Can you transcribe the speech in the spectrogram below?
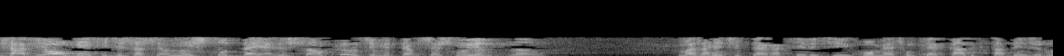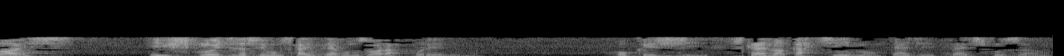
Já viu alguém que disse assim, eu não estudei a lição porque eu não tive tempo de ser excluído? Não. Mas a gente pega aquele que comete um pecado que está dentro de nós e exclui diz assim, vamos ficar em pé, vamos orar por ele. Irmão. Hipocrisia. Escreve uma cartinha, irmão. Perde, perde exclusão.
